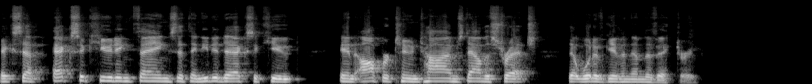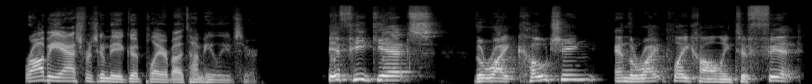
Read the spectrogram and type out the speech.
except executing things that they needed to execute in opportune times down the stretch that would have given them the victory. Robby Ashford's going to be a good player by the time he leaves here. If he gets the right coaching and the right play calling to fit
